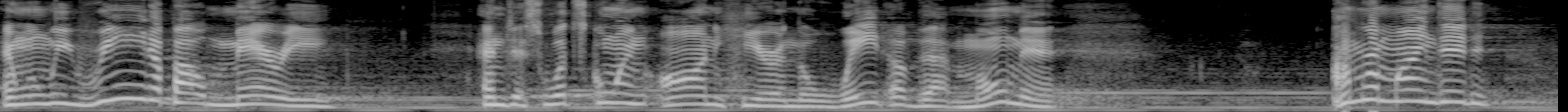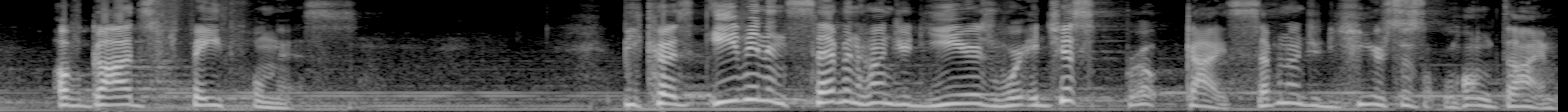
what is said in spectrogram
And when we read about Mary and just what's going on here and the weight of that moment, I'm reminded of God's faithfulness. Because even in 700 years, where it just, bro, guys, 700 years is a long time.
